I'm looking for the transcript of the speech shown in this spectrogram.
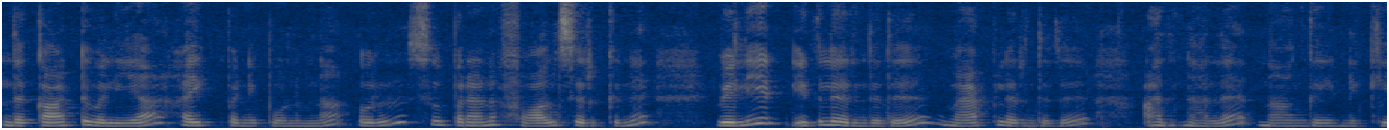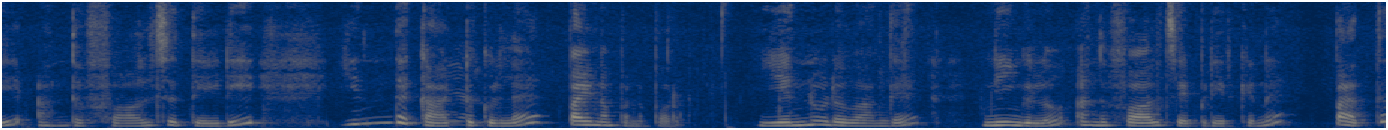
இந்த காட்டு வழியாக ஹைக் பண்ணி போனோம்னா ஒரு சூப்பரான ஃபால்ஸ் இருக்குதுன்னு வெளியே இதில் இருந்தது மேப்பில் இருந்தது. அதனால நாங்கள் இன்றைக்கி அந்த ஃபால்ஸை தேடி இந்த காட்டுக்குள்ளே பயணம் பண்ண போகிறோம் என்னோட வாங்க நீங்களும் அந்த ஃபால்ஸ் எப்படி இருக்குன்னு பார்த்து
